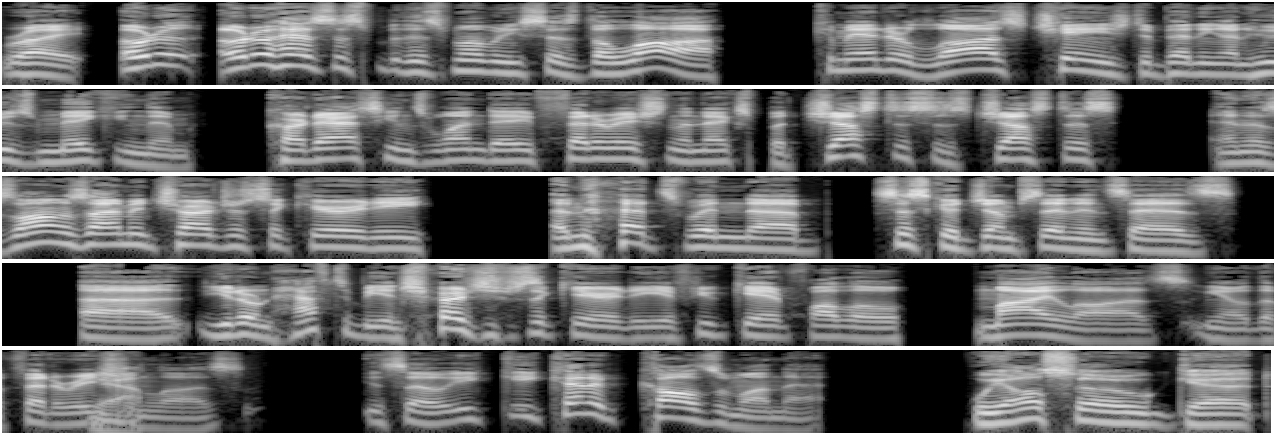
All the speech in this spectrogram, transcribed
Right. Odo Odo has this this moment. He says, "The law, Commander, laws change depending on who's making them. Cardassians one day, Federation the next, but justice is justice. And as long as I'm in charge of security, and that's when uh, Sisko jumps in and says, uh, "You don't have to be in charge of security if you can't follow my laws. You know, the Federation Yeah. laws." So he he kind of calls him on that. We also get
